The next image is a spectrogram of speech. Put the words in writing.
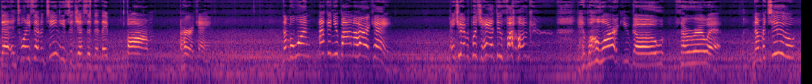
that in 2017 he suggested that they bomb a hurricane. Number one, how can you bomb a hurricane? Ain't you ever put your hand through fog? it won't work. You go through it. Number two,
